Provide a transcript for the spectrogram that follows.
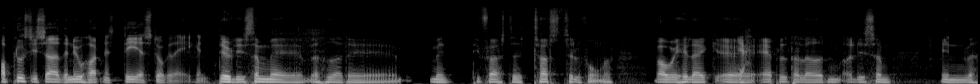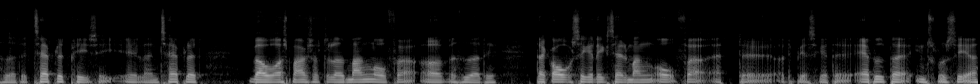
og pludselig så er The New Hotness, det er stukket af igen. Det er jo ligesom med, hvad hedder det, med de første touch-telefoner, var jo heller ikke øh, ja. Apple, der lavede dem, og ligesom en, hvad hedder det, tablet-PC, eller en tablet, var jo også Microsoft, der lavede mange år før, og hvad hedder det, der går sikkert ikke særlig mange år før, at, øh, og det bliver sikkert øh, Apple, der introducerer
